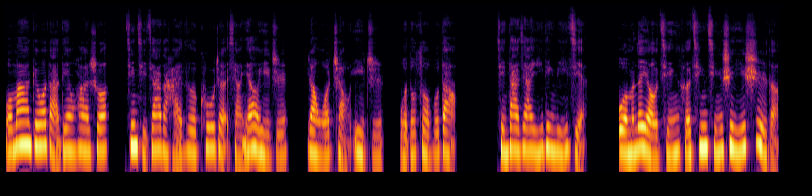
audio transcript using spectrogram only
我妈给我打电话说，亲戚家的孩子哭着想要一只，让我找一只，我都做不到，请大家一定理解。”我们的友情和亲情是一世的，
